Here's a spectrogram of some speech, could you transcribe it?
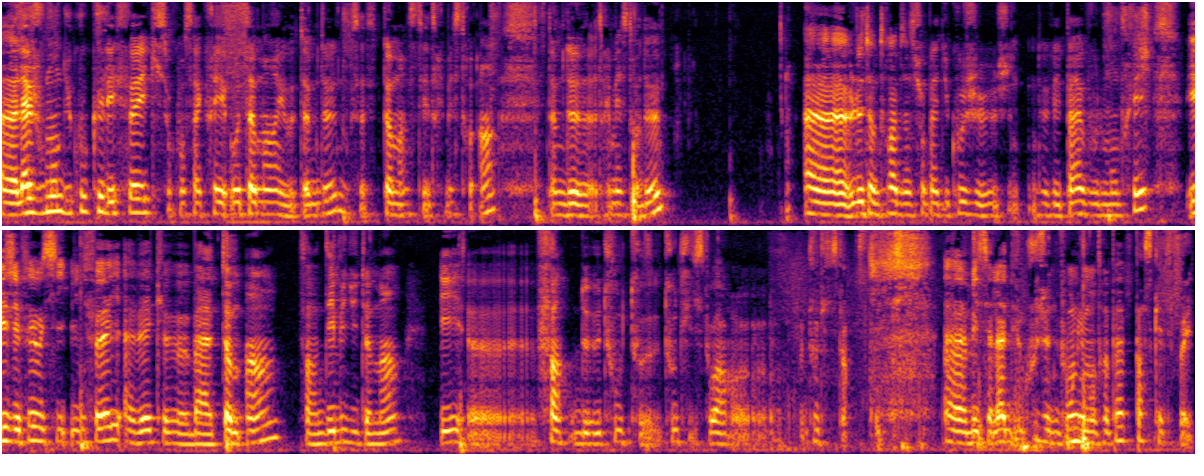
là je vous montre du coup que les feuilles qui sont consacrées au tome 1 et au tome 2, donc ça c'est tome 1 c'était trimestre 1, tome 2 trimestre 2. Euh, le tome 3, bien sûr, bah, du coup, je, ne vais pas vous le montrer. Et j'ai fait aussi une feuille avec euh, bah, tome 1, enfin début du tome 1, et euh, fin de toute, toute l'histoire. toute l'histoire. mais celle-là, du coup, je ne vous les montre pas parce qu'elle spoil.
